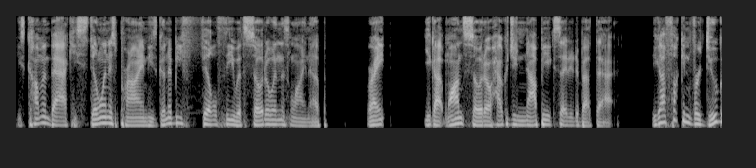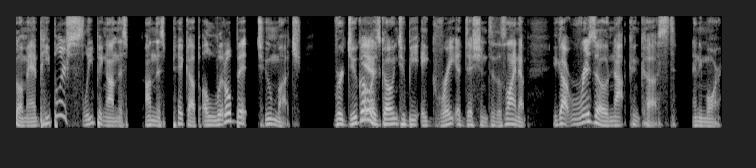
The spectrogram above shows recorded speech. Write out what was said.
He's coming back. He's still in his prime. He's gonna be filthy with Soto in this lineup. Right? You got Juan Soto. How could you not be excited about that? You got fucking Verdugo, man. People are sleeping on this on this pickup a little bit too much. Verdugo Yeah. is going to be a great addition to this lineup. You got Rizzo not concussed anymore.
